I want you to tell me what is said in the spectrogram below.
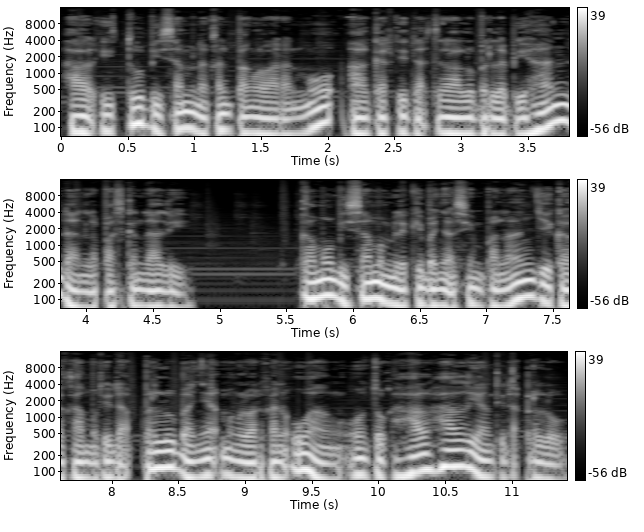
Hal itu bisa menekan pengeluaranmu agar tidak terlalu berlebihan dan lepas kendali. Kamu bisa memiliki banyak simpanan jika kamu tidak perlu banyak mengeluarkan uang untuk hal-hal yang tidak perlu.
